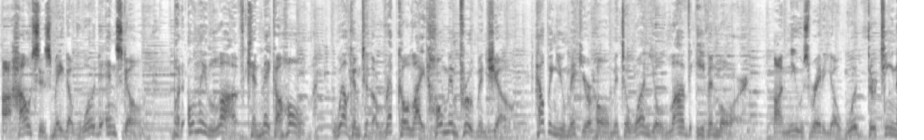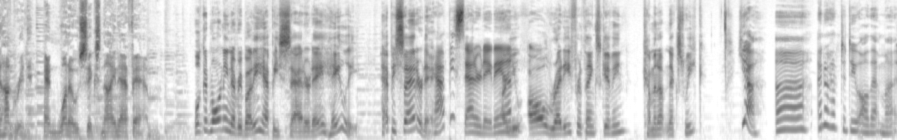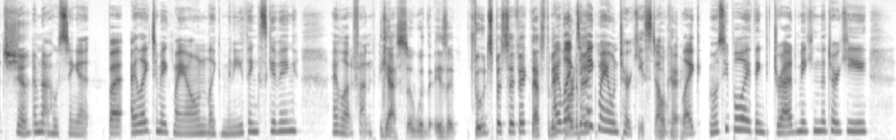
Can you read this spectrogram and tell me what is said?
A house is made of wood and stone, but only love can make a home. Welcome to the Repcolite Home Improvement Show, helping you make your home into one you'll love even more. On News Radio Wood 1300 and 1069 FM. Well, good morning, everybody. Happy Saturday. Haley, happy Saturday. Happy Saturday, Dan. Are you all ready for Thanksgiving coming up next week? Yeah. Uh, I don't have to do all that much. Yeah. I'm not hosting it, but I like to make my own like mini Thanksgiving. I have a lot of fun. Yes. so with, is it food specific? That's the big I like to it? make my own turkey still. Okay. Like most people, I think dread making the turkey.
